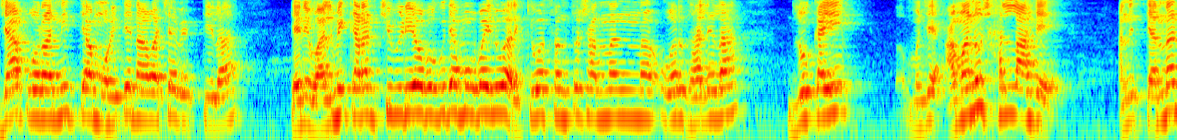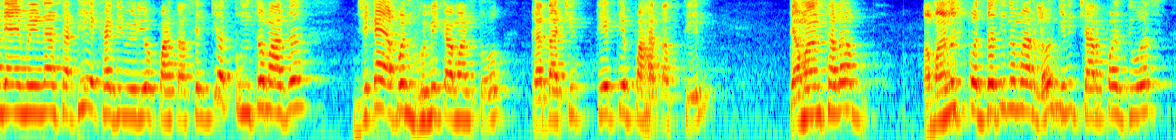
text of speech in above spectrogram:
ज्या पोरांनी त्या मोहिते नावाच्या व्यक्तीला त्यांनी वाल्मिक कराडची व्हिडिओ बघू द्या मोबाईलवर किंवा संतोष अण्णांवर झालेला जो काही म्हणजे अमानुष हल्ला आहे आणि त्यांना न्याय मिळण्यासाठी एखादी व्हिडिओ पाहत असेल किंवा तुमचं माझं जे काही आपण भूमिका मांडतो कदाचित ते ते पाहत असतील. त्या माणसाला अमानुष पद्धतीनं मारलं गेली चार पाच दिवस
